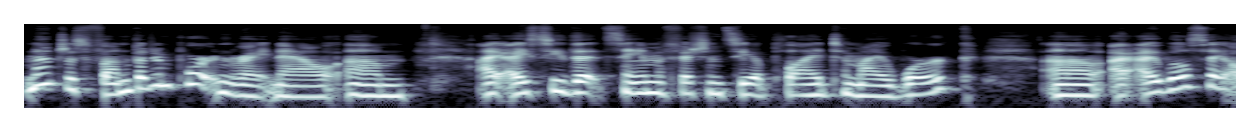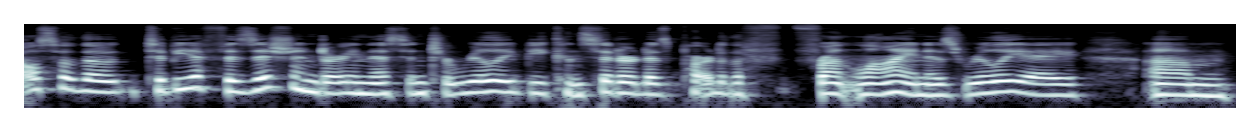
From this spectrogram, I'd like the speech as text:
not just fun, but important right now. Um, I, I, see that same efficiency applied to my work. Uh, I, I, will say also, though, to be a physician during this and to really be considered as part of the front line is really a um,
